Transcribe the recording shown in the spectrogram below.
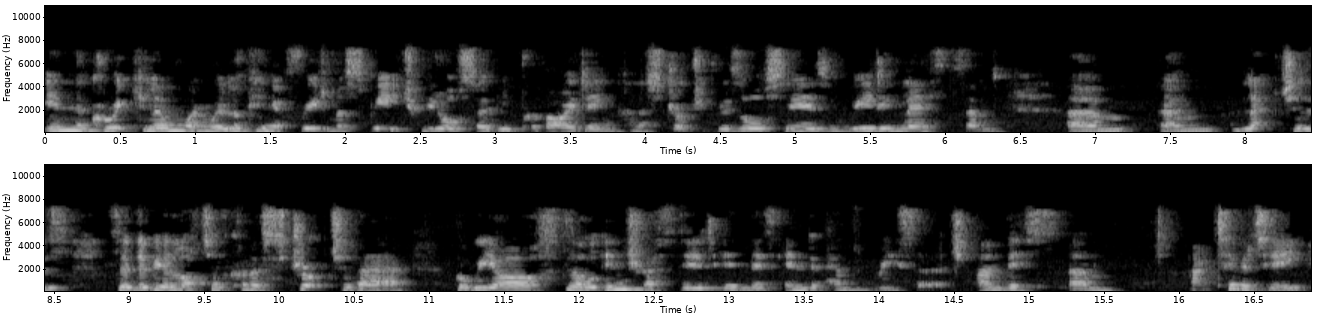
in the curriculum, when we're looking at freedom of speech, we'd also be providing kind of structured resources and reading lists and um, um, lectures. So there'd be a lot of kind of structure there, but we are still interested in this independent research and this um, activity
